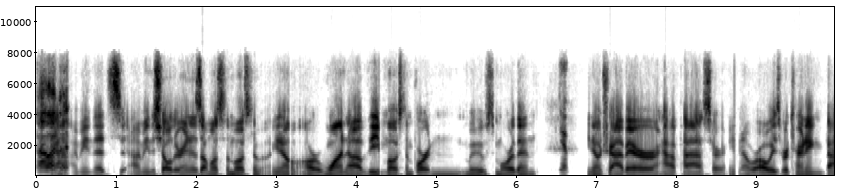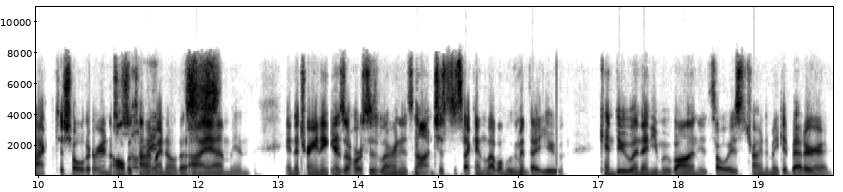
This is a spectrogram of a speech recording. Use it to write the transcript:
I love yeah, it. I mean that's I mean the shoulder in is almost the most you know or one of the most important moves more than Yep. you know travers or half pass or you know we're always returning back to shoulder in all the time. in. I know that I am in in the training as the horses learn. It's not just a second level movement that you can do and then you move on. It's always trying to make it better and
